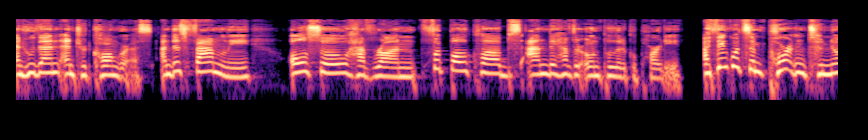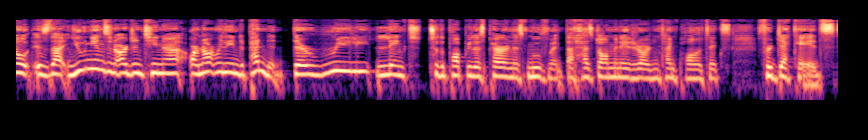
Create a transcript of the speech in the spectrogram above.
and who then entered Congress. And this family also have run football clubs and they have their own political party. I think what's important to note is that unions in Argentina are not really independent. They're really linked to the populist Peronist movement that has dominated Argentine politics for decades.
